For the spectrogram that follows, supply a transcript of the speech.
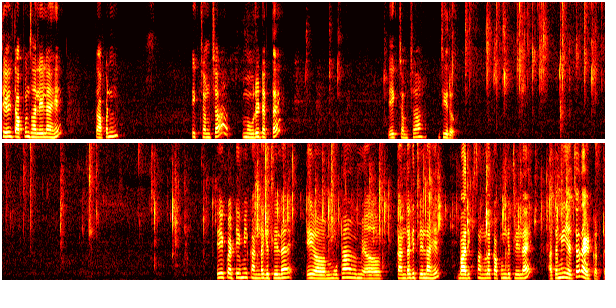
तेल तापून झालेलं आहे. तर आपण एक चमचा मोहरी टाकत आहे एक चमचा जिरं. एक वाटी मी कांदा घेतलेला आहे. ए मोठा कांदा घेतलेला आहे. बारीक चांगला कापून घेतलेला आहे. आता मी याच्यात ॲड करते.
